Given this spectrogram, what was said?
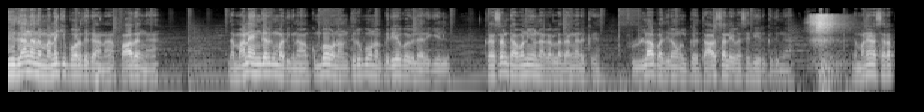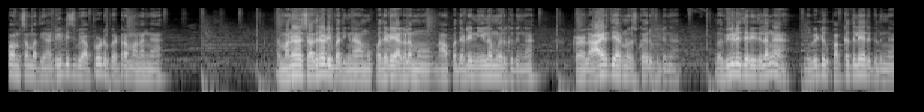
இதுதாங்க அந்த மனைக்கு போகிறதுக்கான பாதைங்க. இந்த மனை எங்கே இருக்குன்னு பார்த்தீங்கன்னா கும்பகோணம் திருபுவனம் பெரிய கோவில் அருகில் கிரசன்ட் அவென்யூ நகரில் தாங்க இருக்குது ஃபுல்லாக பார்த்தீங்கன்னா உங்களுக்கு தார்சாலை வசதி இருக்குதுங்க. இந்த மனையோட சிறப்பு அம்சம் பார்த்தீங்கன்னா டிடிசிபி அப்ரூவ்டு பெற்ற மனங்க. இந்த மனையோட சதுர அடி பார்த்தீங்கன்னா முப்பது அடி அகலமும் நாற்பது அடி நீளமும் இருக்குதுங்க. டோட்டல் ஆயிரத்தி இரநூறு ஸ்கொயர் ஃபீட்டுங்க இந்த வீடு தெரியுதுல்லங்க இந்த வீட்டுக்கு பக்கத்துலேயே இருக்குதுங்க.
